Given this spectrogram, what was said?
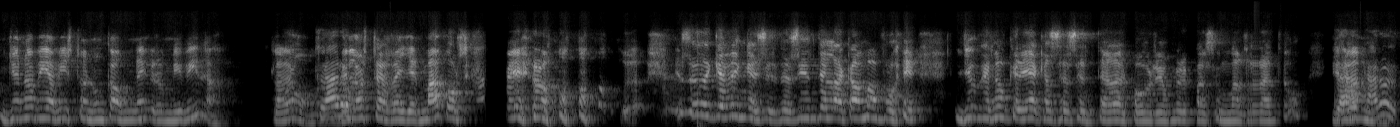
yo no había visto nunca un negro en mi vida. Claro, claro. los tres reyes magos, pero eso de que venga y se te siente en la cama, pues yo que no quería que se sentara el pobre hombre, pasó un mal rato. Claro, claro,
